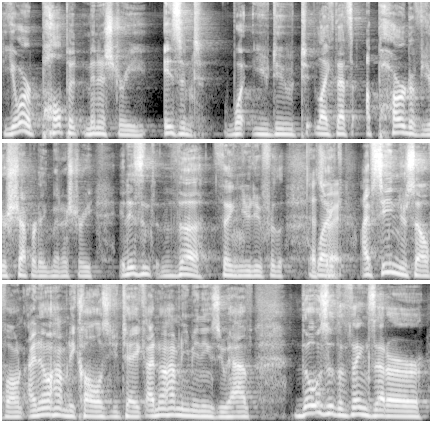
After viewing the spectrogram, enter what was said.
your pulpit ministry isn't what you do to like that's a part of your shepherding ministry it isn't the thing you do for the That's like right. I've seen your cell phone. I know how many calls you take. I know how many meetings you have. Those are the things that are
